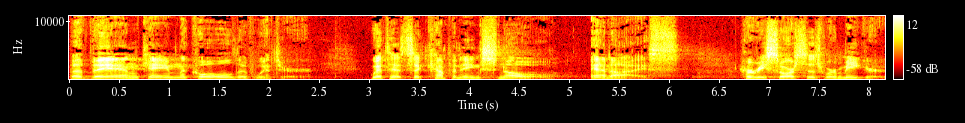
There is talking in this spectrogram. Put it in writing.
But then came the cold of winter, with its accompanying snow and ice. Her resources were meager.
